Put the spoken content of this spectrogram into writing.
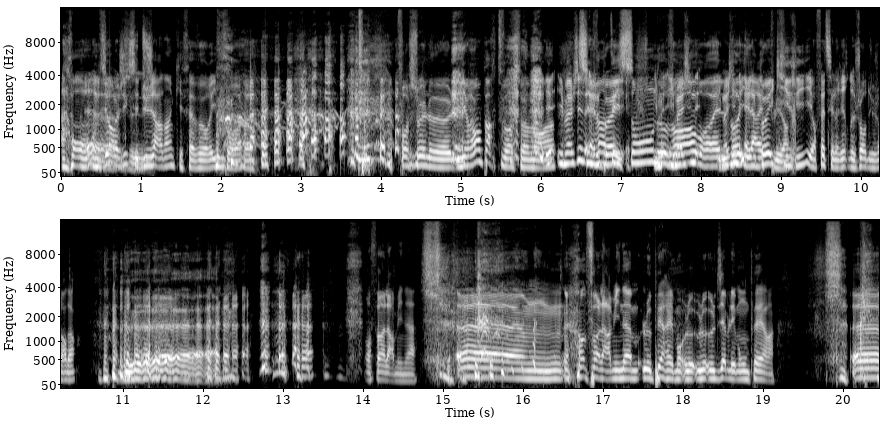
Ah, on, on dit en Euh, régie que je- c'est Dujardin qui est favori pour, euh, pour jouer le. Il est vraiment partout en ce moment. hein. Imagine Sylvain. Tesson, novembre, imagine- imagine Hellboy qui hein. rit et en fait c'est le rire de Georges du Jardin. Enfin, l'Armina. Euh, enfin, l'Armina, le père est mon- le, le- le diable est mon père. Euh,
